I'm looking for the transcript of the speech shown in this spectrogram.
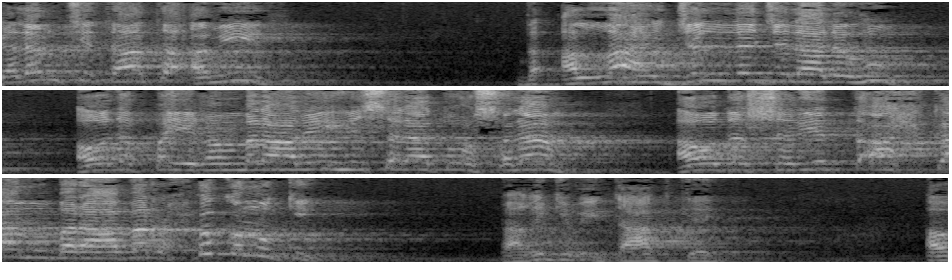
کلم چې تا ته امیر د الله جل جلاله او د پیغمبر علیه الصلاۃ والسلام او د شریعت احکام برابر حکم کی په هغه کې به اطاعت کوي او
